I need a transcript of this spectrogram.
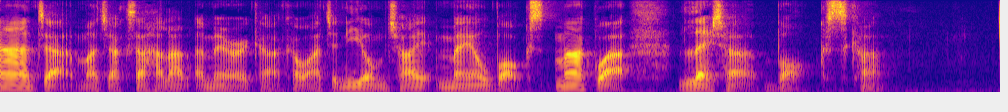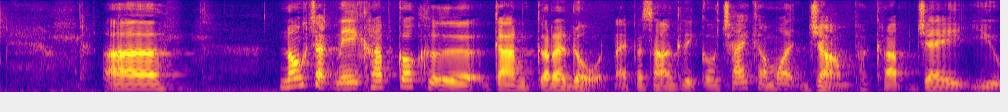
น่าจะมาจากสหรัฐอเมริกา เขาอาจจะนิยมใช้ mail box มากกว่า letter box ครับเอ่อ นอกจากนี้ครับก็คือการกระโดดในภาษาอังกฤษก็ใช้คำว่า jump ครับ J U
